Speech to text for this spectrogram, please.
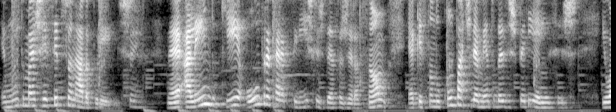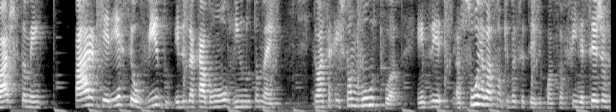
é muito mais recepcionada por eles. Sim. né? Além do que, outra característica dessa geração é a questão do compartilhamento das experiências. Eu acho que também, para querer ser ouvido, eles acabam ouvindo também. Então, essa questão mútua entre a sua relação que você teve com a sua filha, seja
